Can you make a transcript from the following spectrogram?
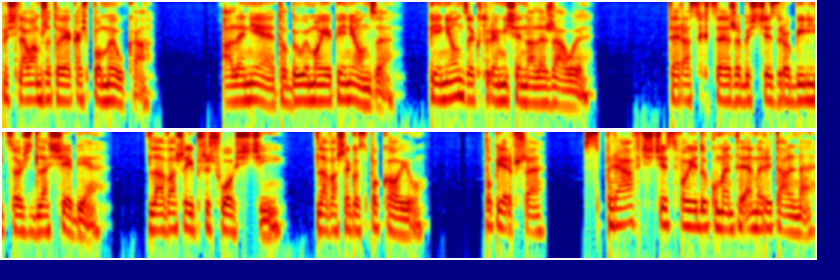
Myślałam, że to jakaś pomyłka. Ale nie, to były moje pieniądze. Pieniądze, które mi się należały. Teraz chcę, żebyście zrobili coś dla siebie, dla waszej przyszłości, dla waszego spokoju. Po pierwsze, sprawdźcie swoje dokumenty emerytalne.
